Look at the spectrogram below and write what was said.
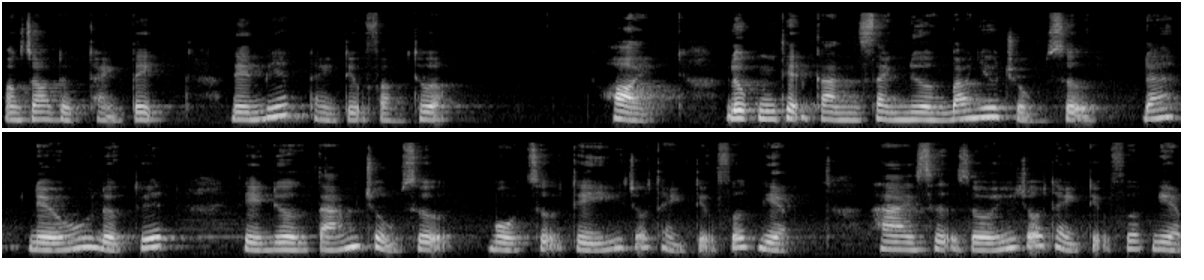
Hoặc do lực thành tịnh, Nên biết thành tựu phẩm thượng Hỏi, Lục thiện căn sành nường bao nhiêu chủng sự Đáp, nếu lược thuyết thì nương tám chủng sự, một sự thí chỗ thành tựu phước nghiệp, hai sự giới chỗ thành tựu phước nghiệp,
